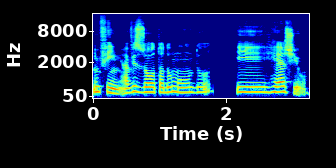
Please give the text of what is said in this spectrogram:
enfim, avisou todo mundo e reagiu.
